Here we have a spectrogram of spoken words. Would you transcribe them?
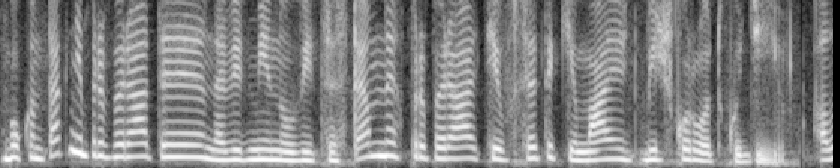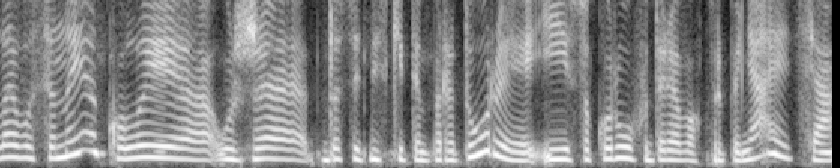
Бо контактні препарати, на відміну від системних препаратів, все-таки мають більш коротку дію. Але восени, коли вже досить низькі температури і сокорух в деревах припиняється,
